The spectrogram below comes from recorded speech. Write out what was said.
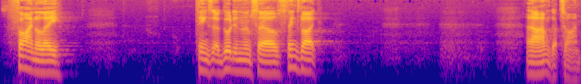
finally, things that are good in themselves, things like, no, I haven't got time.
